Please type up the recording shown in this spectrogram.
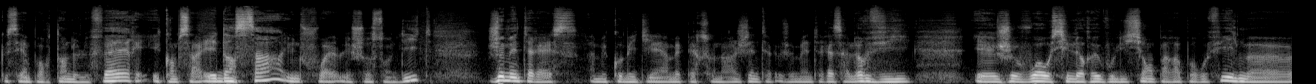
que c'est important de le faire et, comme ça. Et dans ça, une fois les choses sont dites, je m'intéresse à mes comédiens, à mes personnages, je m'intéresse à leur vie et je vois aussi leur évolution par rapport au film. Euh,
